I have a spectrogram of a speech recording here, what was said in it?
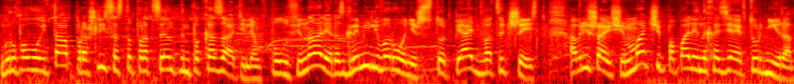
Групповой этап прошли со стопроцентным показателем. В полуфинале разгромили Воронеж 105-26. А в решающем матче попали на хозяев турнира.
